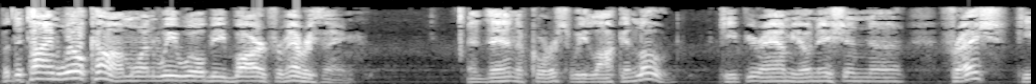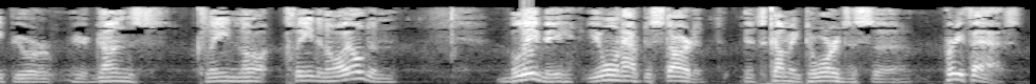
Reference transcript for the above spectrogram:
But the time will come when we will be barred from everything. And then, of course, we lock and load. Keep your ammunition uh, fresh, keep your your guns clean, cleaned and oiled, and believe me, you won't have to start it. It's coming towards us uh, pretty fast.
